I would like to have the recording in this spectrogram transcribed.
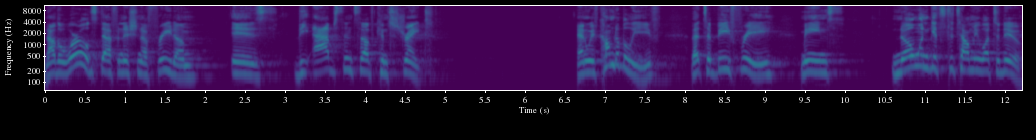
Now, the world's definition of freedom is the absence of constraint. And we've come to believe that to be free means no one gets to tell me what to do.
